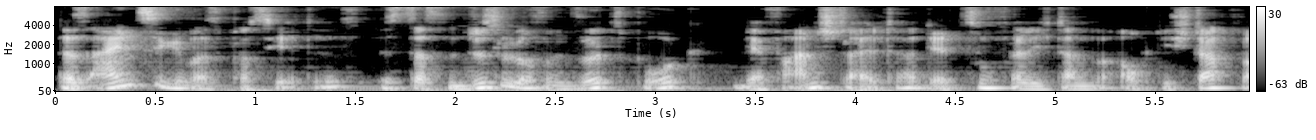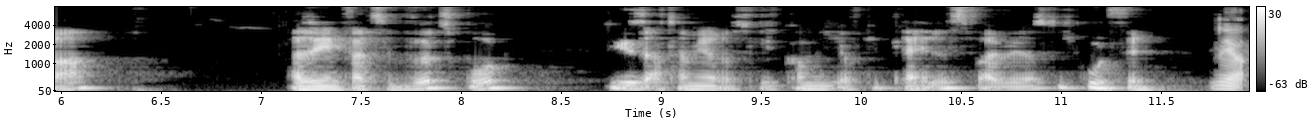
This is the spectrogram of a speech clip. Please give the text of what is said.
Das Einzige, was passiert ist, ist, dass in Düsseldorf und Würzburg der Veranstalter, der zufällig dann auch die Stadt war, also jedenfalls in Würzburg, die gesagt haben, ja, das Lied kommt nicht auf die Playlist, weil wir das nicht gut finden. Ja.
